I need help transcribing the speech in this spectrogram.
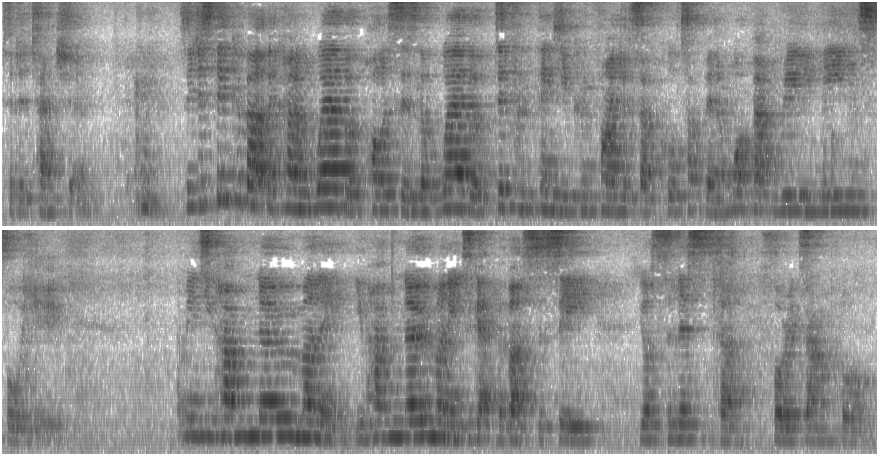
to detention. So you just think about the kind of web of policies and the web of different things you can find yourself caught up in and what that really means for you. That means you have no money. You have no money to get the bus to see your solicitor, for example.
